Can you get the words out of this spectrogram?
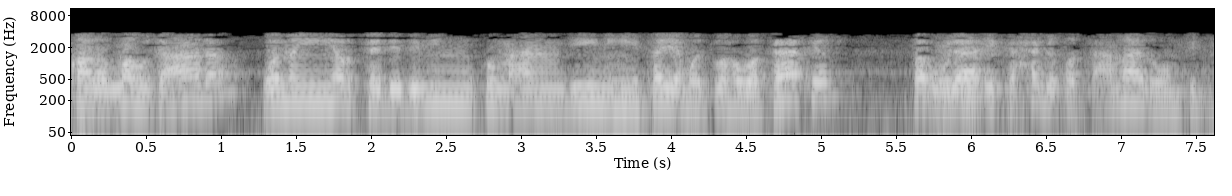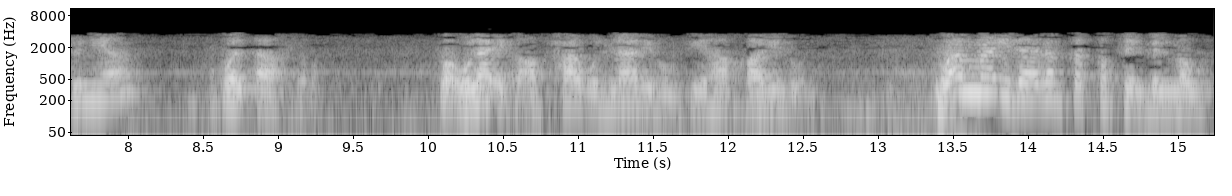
قال الله تعالى ومن يرتد منكم عن دينه فيمت وهو كافر فأولئك حبطت أعمالهم في الدنيا والآخرة. وأولئك أصحاب النار هم فيها خالدون. وأما إذا لم تتصل بالموت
